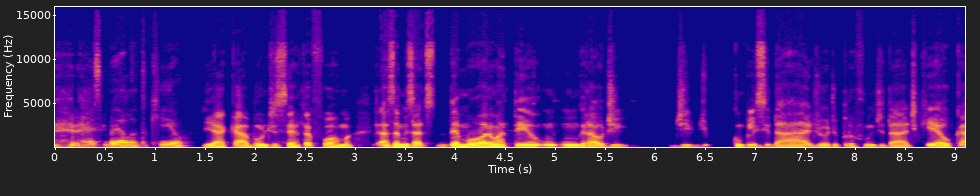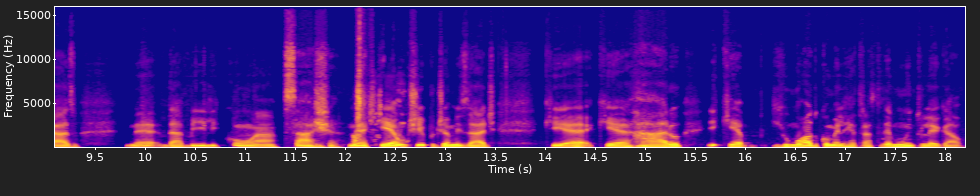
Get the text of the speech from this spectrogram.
mais bela do que eu. e acabam, de certa forma, as amizades demoram a ter um, um grau de, de, de, cumplicidade ou de profundidade, que é o caso né, da Billy com a Sasha, né, que é um tipo de amizade que é, que é raro e que, é, e o modo como ele retrata é muito legal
